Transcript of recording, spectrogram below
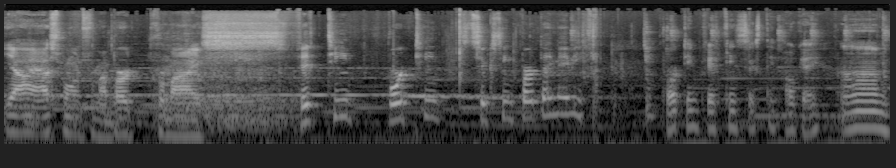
Yeah, I asked for one for my birth for my fifteenth, fourteenth, sixteenth birthday, maybe. 14, 15, 16. Okay. Um.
